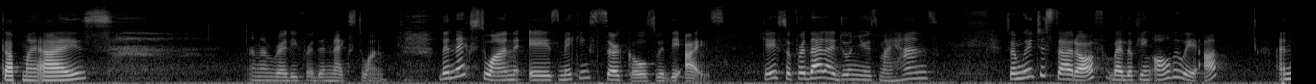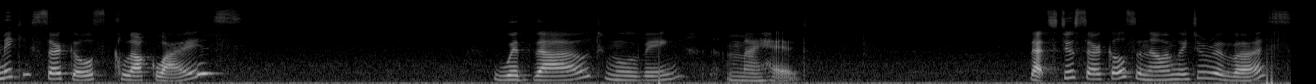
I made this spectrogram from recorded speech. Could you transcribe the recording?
Cup my eyes and I'm ready for the next one. The next one is making circles with the eyes. Okay, so for that I don't use my hands. So I'm going to start off by looking all the way up and making circles clockwise without moving my head. That's two circles, so now I'm going to reverse,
